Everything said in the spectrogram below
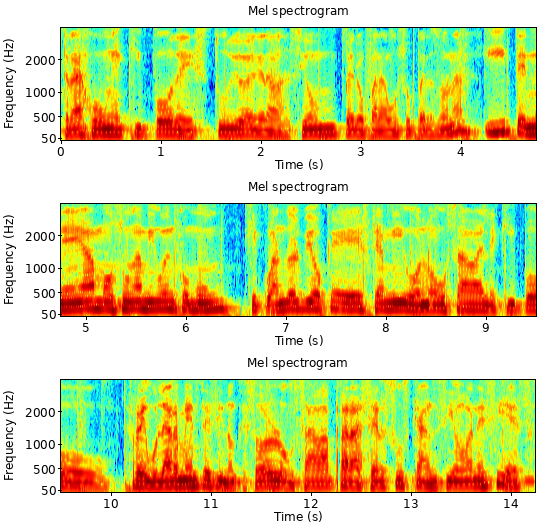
trajo un equipo de estudio de grabación pero para uso personal y teníamos un amigo en común que cuando él vio que este amigo no usaba el equipo regularmente sino que solo lo usaba para hacer sus canciones y eso.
